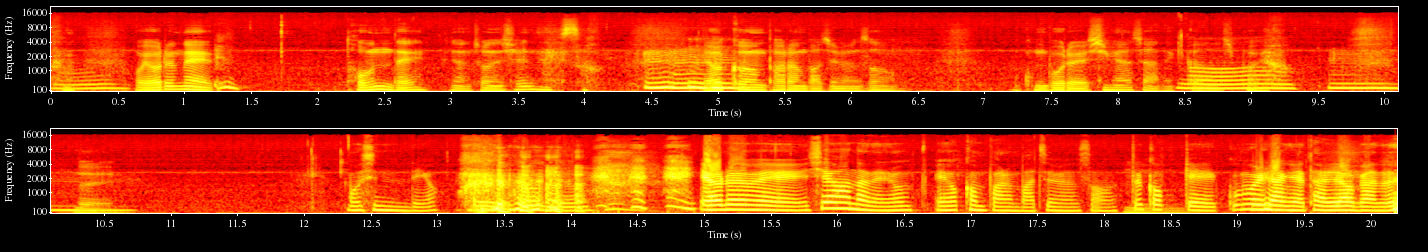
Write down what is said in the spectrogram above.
어, 뭐 여름에 더운데 그냥 저는 실내에서 음. 에어컨 바람 맞으면서 공부를 열심히 하지 않을까 싶어요. 어, 음. 네. 멋있는데요. 네. 여름에 시원한 에어, 에어컨 바람 맞으면서 음. 뜨겁게 꿈을 음. 향해 달려가는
